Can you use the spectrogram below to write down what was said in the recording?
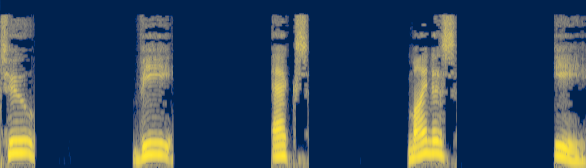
2 v x minus e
